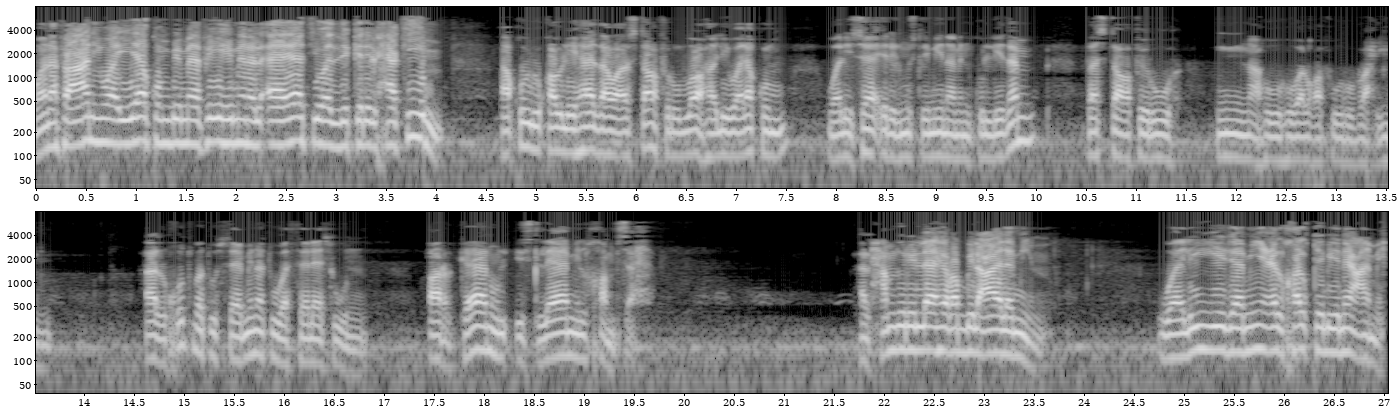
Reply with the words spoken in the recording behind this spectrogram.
ونفعني وإياكم بما فيه من الآيات والذكر الحكيم. أقول قولي هذا وأستغفر الله لي ولكم ولسائر المسلمين من كل ذنب. فاستغفروه إنه هو الغفور الرحيم. الخطبة الثامنة والثلاثون أركان الإسلام الخمسة. الحمد لله رب العالمين ولي جميع الخلق بنعمه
